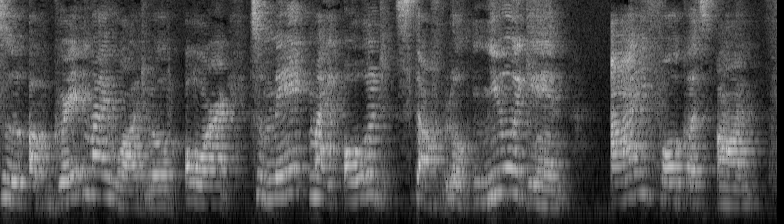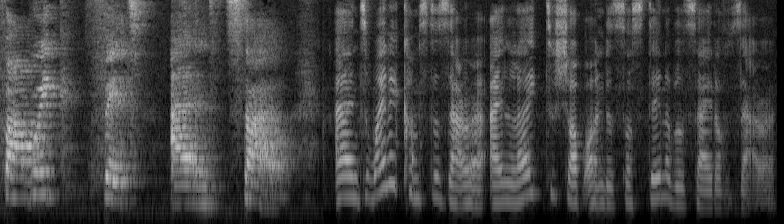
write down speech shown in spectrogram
to upgrade my wardrobe or to make my old stuff look new again, I focus on fabric, fit, and style. And when it comes to Zara, I like to shop on the sustainable side of Zara.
